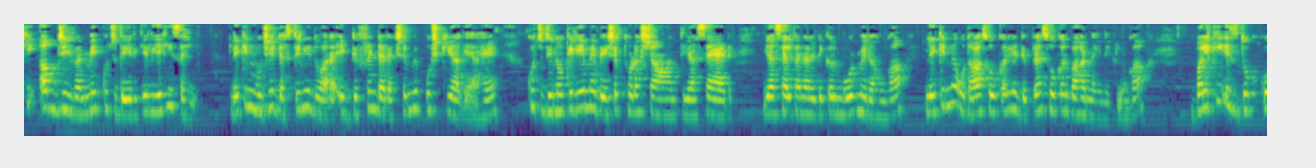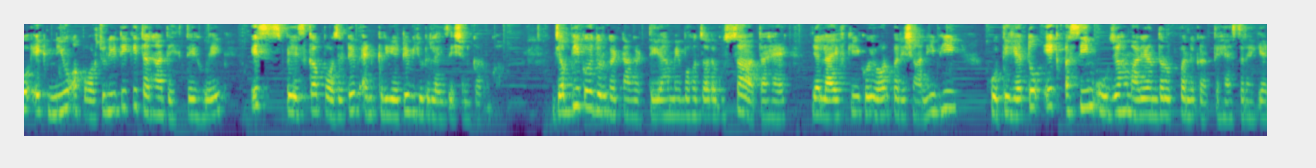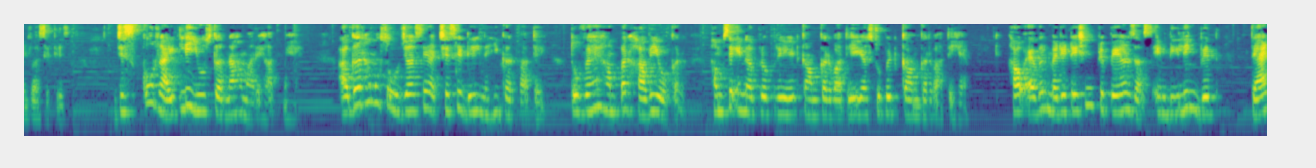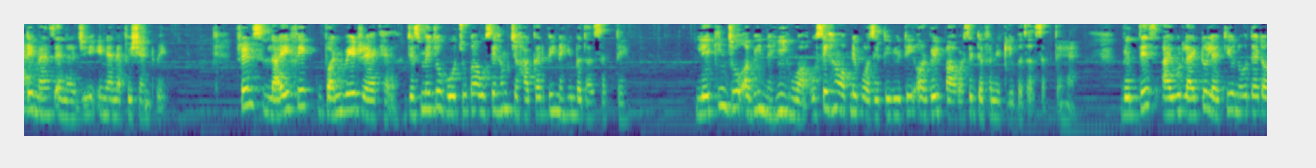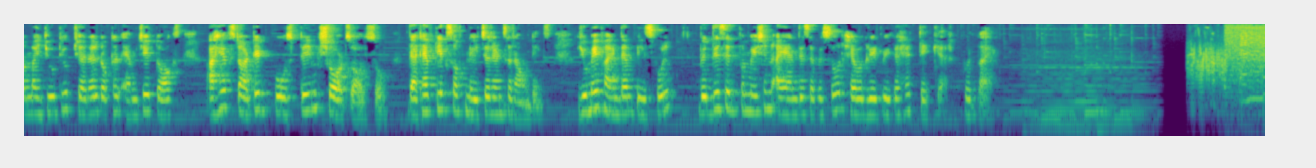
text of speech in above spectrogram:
कि अब जीवन में कुछ देर के लिए ही सही, लेकिन मुझे डेस्टिनी द्वारा एक डिफरेंट डायरेक्शन में पुश किया गया है। कुछ दिनों के लिए मैं बेशक थोड़ा शांत या सैड या सेल्फ एनालिटिकल मोड में रहूँगा, लेकिन मैं उदास होकर या डिप्रेस होकर बाहर नहीं निकलूँगा। बल्कि इस दुख को एक न्यू अपॉर्चुनिटी की तरह देखते हुए इस स्पेस का पॉजिटिव एंड क्रिएटिव यूटिलाइजेशन करूँगा। जब भी कोई दुर्घटना घटती है, हमें बहुत ज़्यादा गुस्सा आता है या लाइफ की कोई और परेशानी भी होती है तो एक असीम ऊर्जा हमारे अंदर उत्पन्न करते हैं इस तरह की एडवर्सिटीज जिसको राइटली यूज़ करना हमारे हाथ में है। अगर हम उस ऊर्जा से अच्छे से डील नहीं कर पाते तो वह हम पर हावी होकर हमसे इनअप्रोप्रिएट काम करवाती है या स्टूपिड काम करवाती है। However meditation prepares us in dealing with that immense energy in an efficient way friends life एक वन वे ट्रैक है, जिसमें जो हो चुका उसे हम चाहकर भी नहीं बदल सकते। लेकिन जो अभी नहीं हुआ, उसे हम अपने पॉजिटिविटी और विल पावर से डेफिनेटली बदल सकते हैं। With this I would like to let you know that on my YouTube channel doctor M J talks I have started posting shorts also that have clicks of nature and surroundings you may find them peaceful with this information I end this episode have a great week ahead take care goodbye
